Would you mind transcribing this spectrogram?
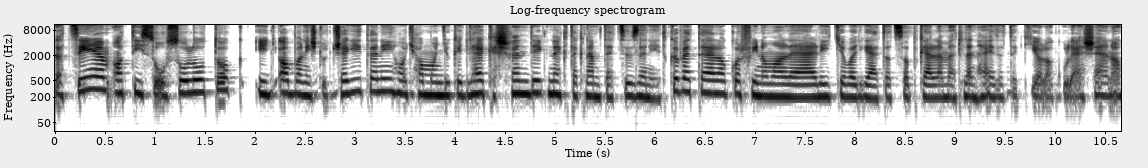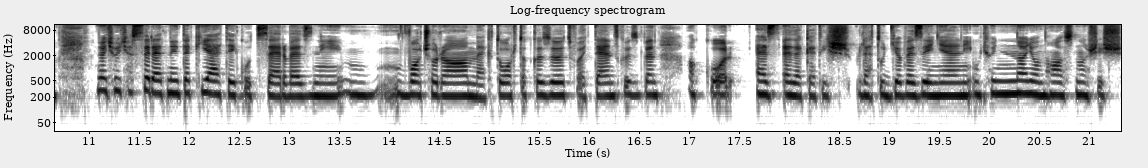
De a Cím a ti szószólótok, így abban is tud segíteni, hogyha mondjuk egy lelkes vendég nektek nem tetsző zenét követel, akkor finoman leállítja, vagy gátat szab kellemetlen helyzetek kialakulásának. Vagy hogyha szeretnétek játékot szervezni, vacsora, meg torta között, vagy tánc közben, akkor ez, ezeket is le tudja vezényelni, úgyhogy nagyon hasznos, és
